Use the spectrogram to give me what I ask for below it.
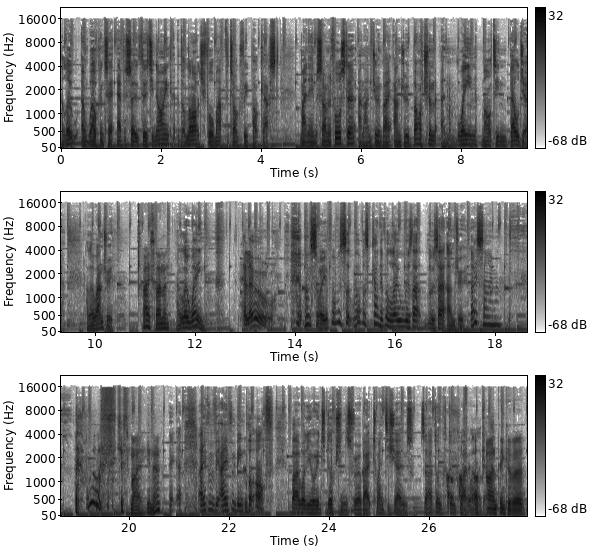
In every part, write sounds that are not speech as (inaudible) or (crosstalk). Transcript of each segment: Hello, and welcome to episode 39 of the Large Format Photography Podcast. My name is Simon Forster, and I'm joined by Andrew Bartram and Wayne Martin Belger. Hello, Andrew. Hi, Simon. Hello, Wayne. Hello. (laughs) I'm sorry. What was what was kind of a low was that? Was that Andrew? Hi, Simon. well, just my, you know. I haven't I haven't been put off by one of your introductions for about twenty shows, so I've done done quite I'll, well. I'll try and think of a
